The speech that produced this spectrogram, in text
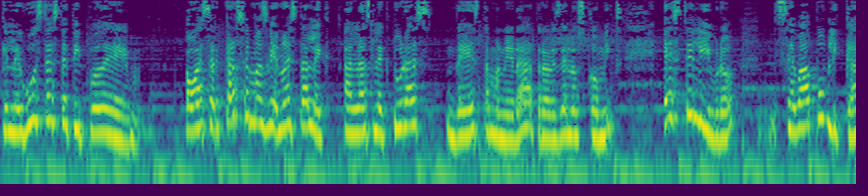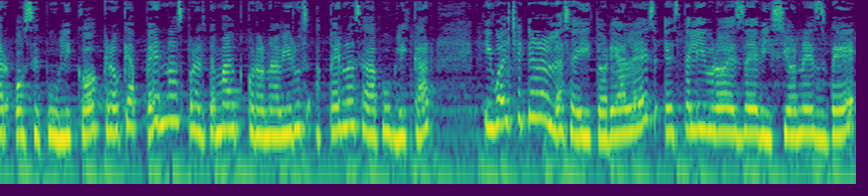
que le gusta este tipo de o acercarse más bien a, esta a las lecturas de esta manera a través de los cómics, este libro se va a publicar o se publicó, creo que apenas por el tema del coronavirus, apenas se va a publicar. Igual chequen en las editoriales, este libro es de ediciones B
